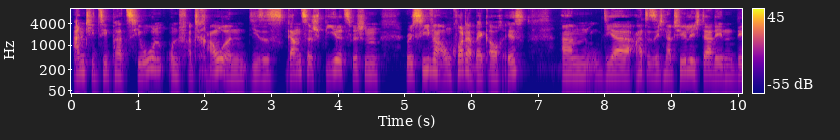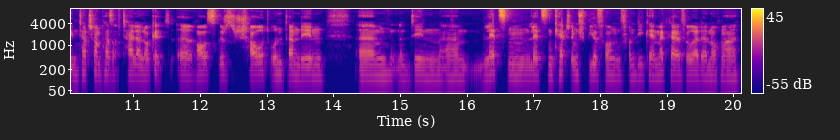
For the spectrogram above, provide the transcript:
Antizipation und Vertrauen dieses ganze Spiel zwischen Receiver und Quarterback auch ist. Ähm, der hatte sich natürlich da den, den Touchdown-Pass auf Tyler Lockett äh, rausgeschaut und dann den, ähm, den ähm, letzten, letzten Catch im Spiel von, von DK Metcalf, wo er dann nochmal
